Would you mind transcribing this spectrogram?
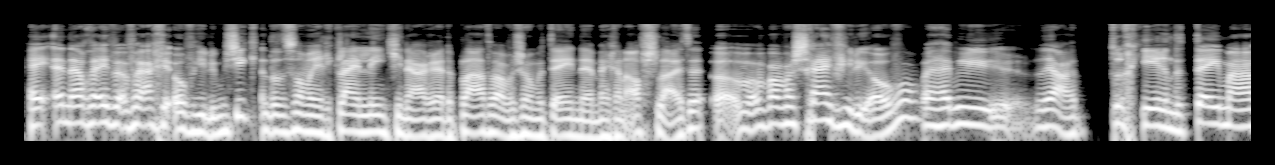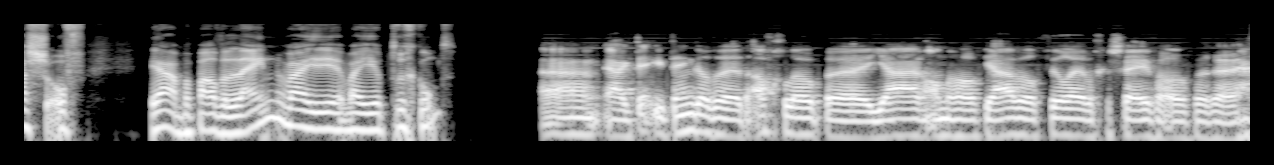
Hey, en nog even een vraagje over jullie muziek. En dat is dan weer een klein linkje naar eh, de plaat waar we zo meteen eh, mee gaan afsluiten. Eh, waar, waar schrijven jullie over? Hebben jullie ja, terugkerende thema's of ja, een bepaalde lijn waar je, waar je op terugkomt? Eh, ja, ik, denk, ik denk dat we het afgelopen jaar, anderhalf jaar, wel veel hebben geschreven over, eh,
